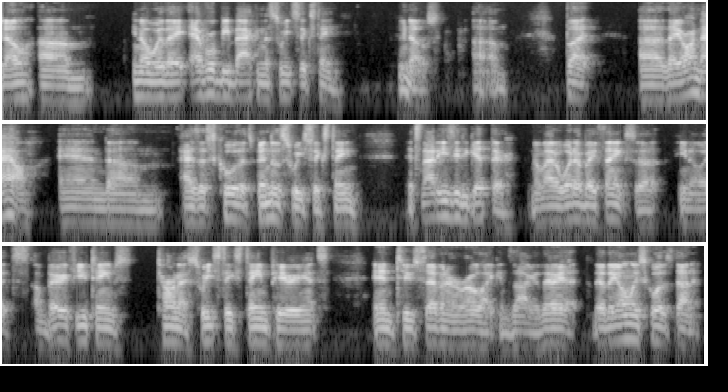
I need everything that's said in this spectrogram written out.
know, um, you know, will they ever be back in the Sweet 16? Who knows? Um, but uh, they are now, and um, as a school that's been to the Sweet 16, it's not easy to get there. No matter what everybody thinks, uh, you know, it's a very few teams turn a Sweet 16 appearance into seven in a row like Gonzaga. They're it. They're the only school that's done it.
